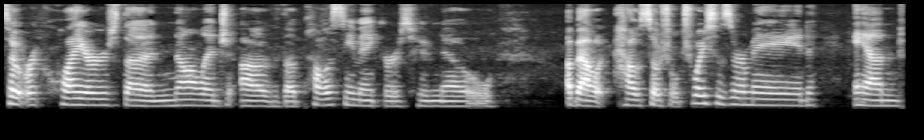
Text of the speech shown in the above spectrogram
So it requires the knowledge of the policymakers who know about how social choices are made and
